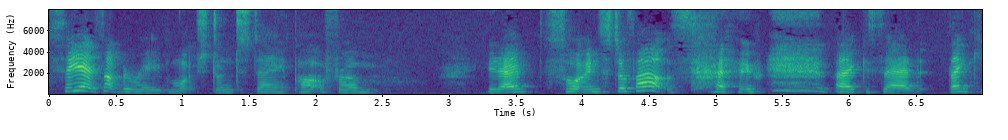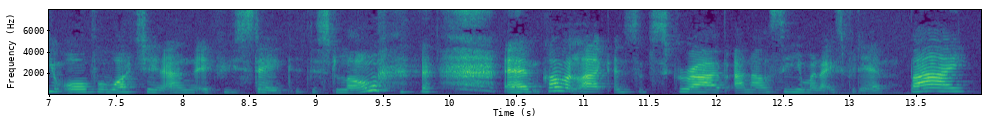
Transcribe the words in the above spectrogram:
so yeah, it's not been really much done today apart from, you know, sorting stuff out. So, like I said, thank you all for watching and if you stayed this long, um, comment, like and subscribe and I'll see you in my next video. Bye!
